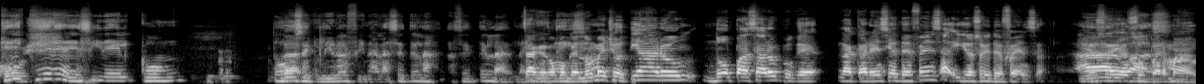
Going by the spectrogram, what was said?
¿Qué Oh, quiere decir él con todo La- se equilibra al final? Acepten la, acepten la, la O sea, que como que no me chotearon, no pasaron porque la carencia es defensa y yo soy defensa. Yo soy el. Superman.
